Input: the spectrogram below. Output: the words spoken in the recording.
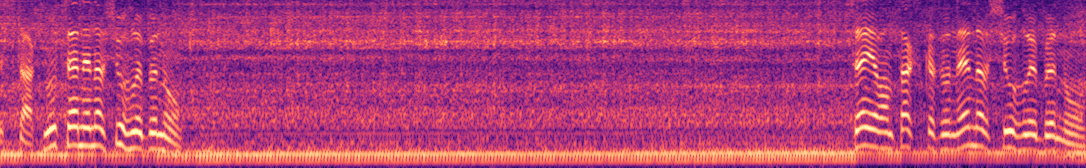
Ось так. Ну це не на всю глибину. Це я вам так скажу не на всю глибину.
